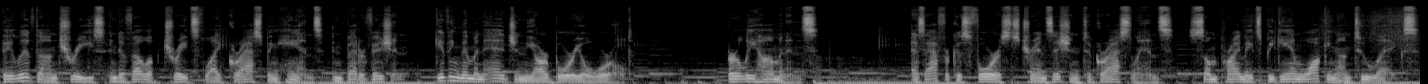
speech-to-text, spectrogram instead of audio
They lived on trees and developed traits like grasping hands and better vision, giving them an edge in the arboreal world. Early hominins. As Africa's forests transitioned to grasslands, some primates began walking on two legs.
